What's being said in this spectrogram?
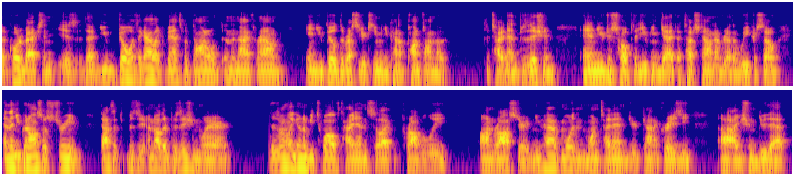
the quarterbacks and is that you go with a guy like Vance McDonald in the ninth round and you build the rest of your team and you kind of punt on the, the tight end position and you just hope that you can get a touchdown every other week or so. And then you can also stream. That's a, another position where there's only going to be 12 tight ends select probably on roster. And you have more than one tight end, you're kind of crazy. Uh, you shouldn't do that.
